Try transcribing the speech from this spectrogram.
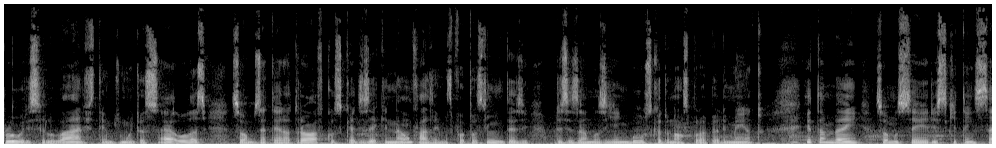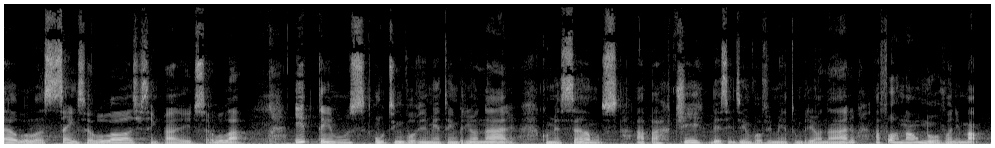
pluricelulares, temos muitas células, somos heterotróficos, quer dizer que não fazemos fotossíntese, precisamos ir em busca do nosso próprio alimento. E também somos seres que têm células sem celulose, sem parede celular. E temos o desenvolvimento embrionário. Começamos, a partir desse desenvolvimento embrionário, a formar um novo animal.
